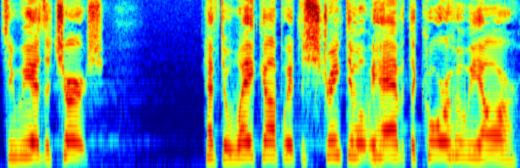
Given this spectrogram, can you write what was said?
See, we as a church have to wake up, we have to strengthen what we have at the core of who we are,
